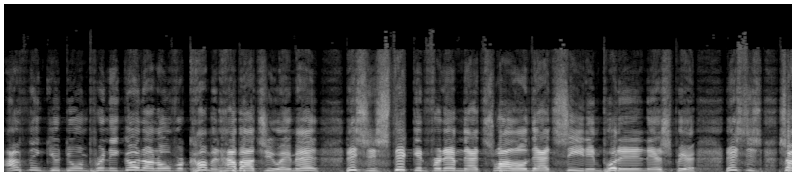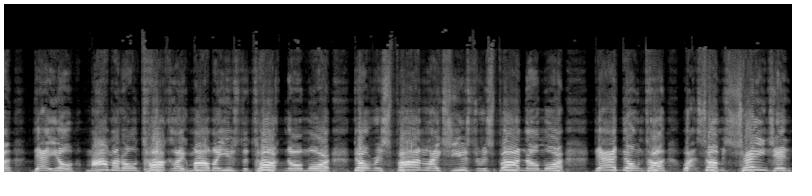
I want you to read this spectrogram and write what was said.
I think you're doing pretty good on overcoming. How about you? Amen. This is sticking for them that swallowed that seed and put it in their spirit. This is so that you know, mama don't talk like mama used to talk no more. Don't respond like she used to respond no more. Dad don't talk. What something's changing.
